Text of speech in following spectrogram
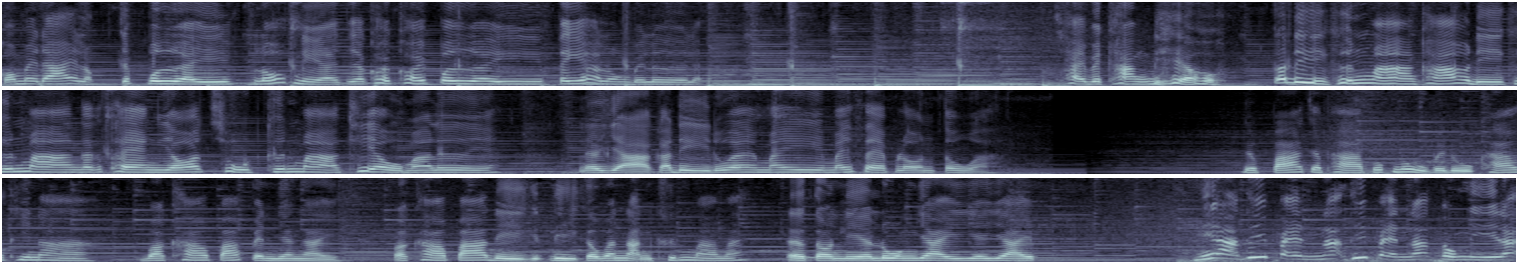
ก็ไม่ได้หรอกจะเปื่อยโรคเนี่ยจะค่อยๆ เปื่อยเตี้ยลงไปเลยแหละใช้ไปครั้งเดียว ก็ดีขึ้นมาข้าวดีขึ้นมาแทงยอดชูดขึ้นมาเขี้ยวมาเลย แล้วยาก็ดีด้วยไม่ไม่แสบร้อนตัว เดี๋ยวป้าจะพาพวกหนูไปดูข้าวที่นา ว่าข้าวป้าเป็นยังไง ว่าข้าวป้าดีดีกับวันนั้นขึ้นมาไหมแต่ตอนนี้รวงใหญ่ใหญ่ๆเนี่ยที่เป็นนะที่เป็นนะตรงนี้และ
